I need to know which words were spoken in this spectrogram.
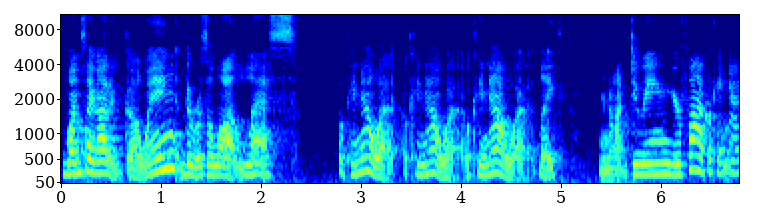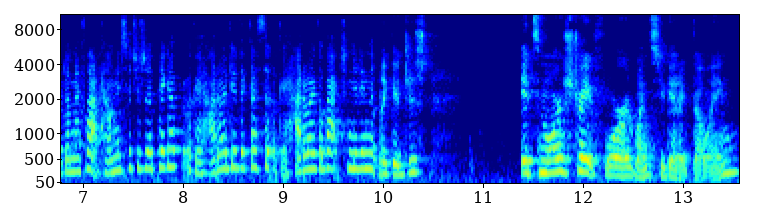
Once I got it going, there was a lot less, okay, now what? Okay, now what? Okay, now what? Like, you're not doing your flap. Okay, now I've done my flap. How many stitches did I pick up? Okay, how do I do the gusset? Okay, how do I go back to knitting? Like it just, it's more straightforward once you get it going.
